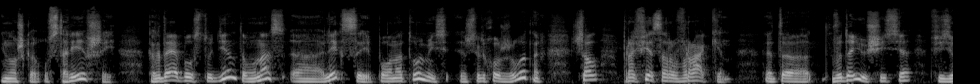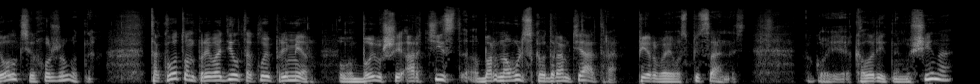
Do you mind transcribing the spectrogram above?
немножко устаревший. Когда я был студентом, у нас э, лекции по анатомии сельхозживотных читал профессор Вракин. Это выдающийся физиолог сельхозживотных. Так вот, он приводил такой пример. Бывший артист Барнаульского драмтеатра, первая его специальность такой колоритный мужчина,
